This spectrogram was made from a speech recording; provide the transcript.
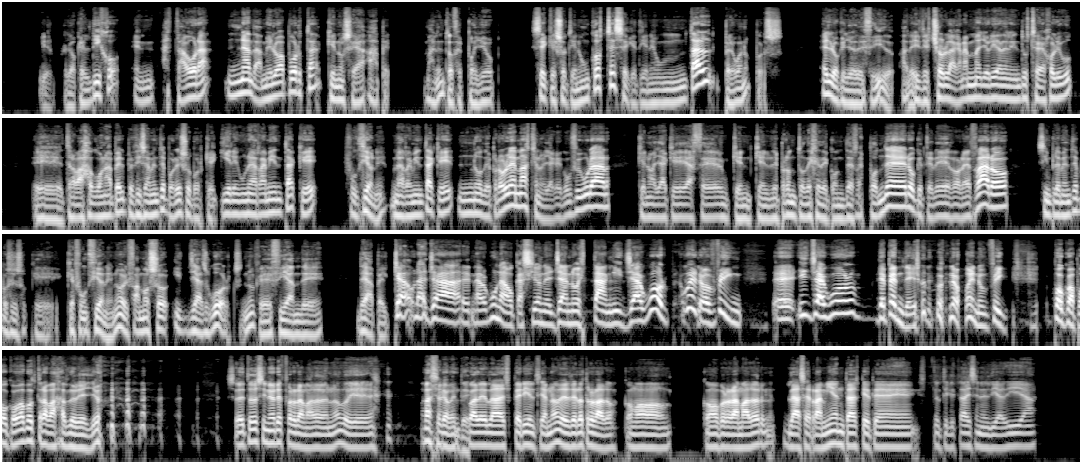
eh, lo que él dijo, en, hasta ahora nada me lo aporta que no sea Apple. ¿Vale? Entonces, pues yo sé que eso tiene un coste, sé que tiene un tal, pero bueno, pues es lo que yo he decidido. Y de hecho, la gran mayoría de la industria de Hollywood eh, trabaja con Apple precisamente por eso, porque quieren una herramienta que funcione, una herramienta que no dé problemas, que no haya que configurar, que no haya que hacer que, de pronto deje de, de, responder o que te dé errores raros simplemente pues eso, que, funcione, ¿no? El famoso It Just Works, ¿no? Que decían de, Apple, que ahora ya en algunas ocasiones ya no están It Just Works, pero bueno, en fin, eh, It Just Works depende, bueno, en fin, poco a poco vamos trabajando en ello. Sobre todo si no eres programador, ¿no? Básicamente. ¿Cuál es la experiencia, ¿no? Desde el otro lado, como, como programador, las herramientas que, te, que utilizáis en el día a día.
